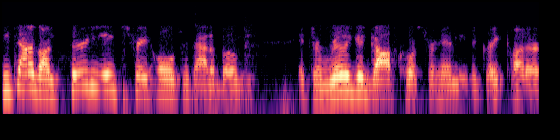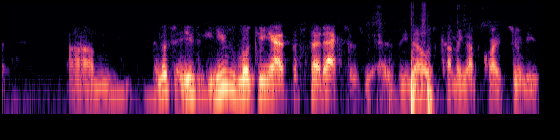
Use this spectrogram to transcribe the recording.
He's now gone 38 straight holes without a bogey. It's a really good golf course for him. He's a great putter. Um, and listen, he's he's looking at the FedEx as as we know is coming up quite soon. He's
